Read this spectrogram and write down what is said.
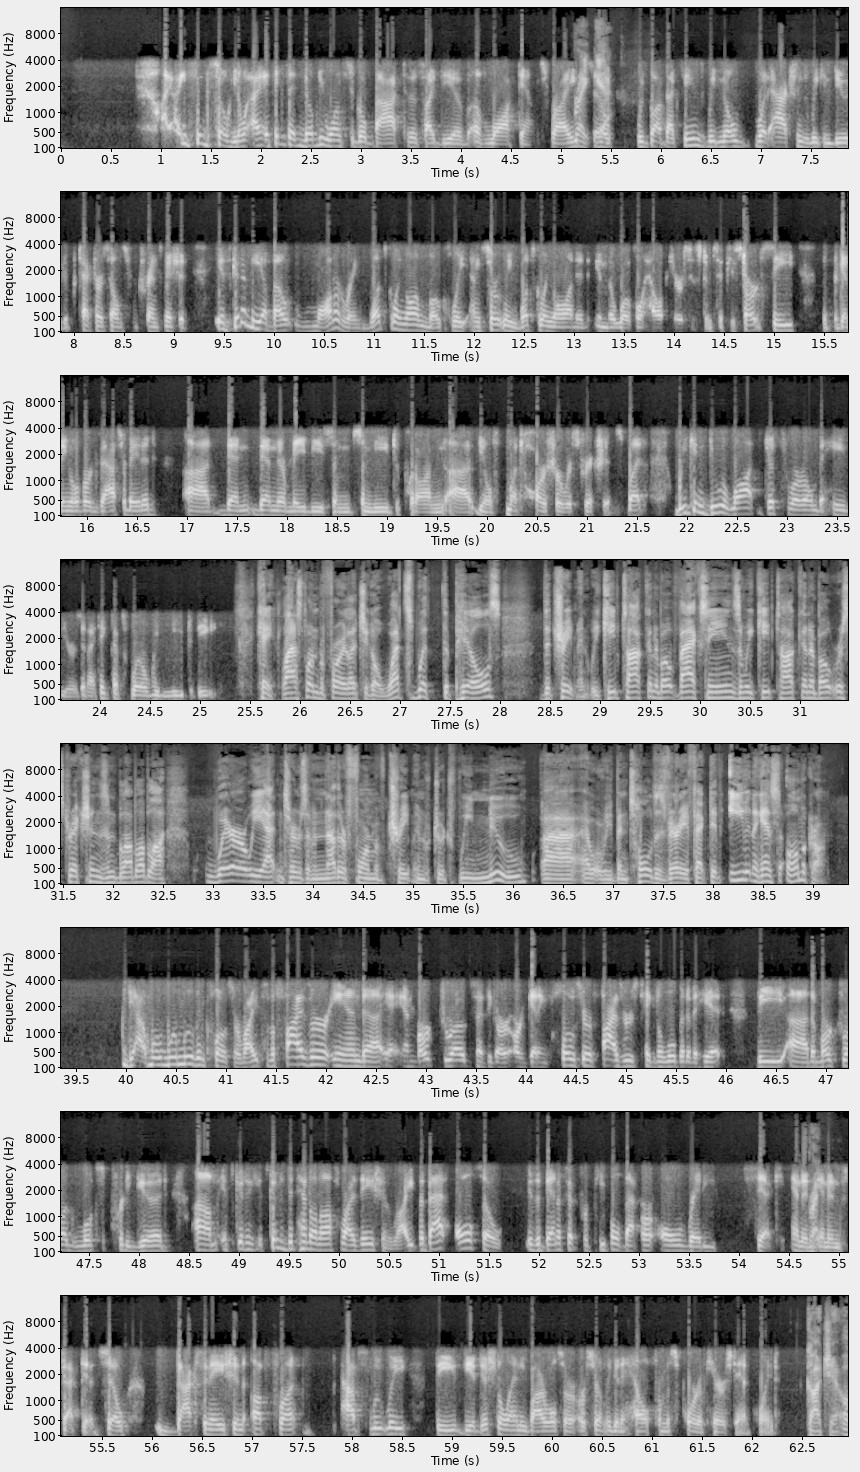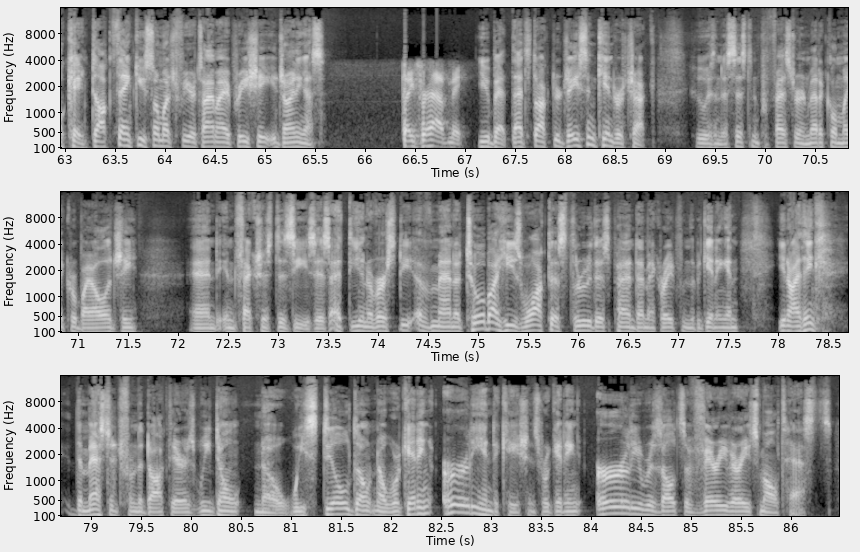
I, think so. You know, I think that nobody wants to go back to this idea of, of lockdowns, right? Right. So yeah. we've got vaccines. We know what actions we can do to protect ourselves from transmission. It's going to be about monitoring what's going on locally and certainly what's going on in, in the local healthcare systems. If you start to see that they're getting over exacerbated, uh, then then there may be some some need to put on uh, you know much harsher restrictions. But we can do a lot just through our own behaviors, and I think that's where we need to be. Okay, last one before I let you go. What's with the pills, the treatment? We keep talking about vaccines and we keep talking about restrictions and blah blah blah. Where are we at in terms of another form of treatment, which we knew uh, or we've been told is very effective, even against Omicron? Yeah, we're, we're moving closer, right? So the Pfizer and uh, and Merck drugs, I think, are, are getting closer. Pfizer's taking a little bit of a hit. The uh, the Merck drug looks pretty good. Um, it's going to it's going to depend on authorization, right? But that also is a benefit for people that are already sick and, right. and infected. So vaccination up front, absolutely. The the additional antivirals are, are certainly going to help from a supportive care standpoint. Gotcha. Okay, Doc. Thank you so much for your time. I appreciate you joining us. Thanks for having me. You bet. That's Dr. Jason Kindrachuk, who is an assistant professor in medical microbiology and infectious diseases at the University of Manitoba. He's walked us through this pandemic right from the beginning. And, you know, I think the message from the doc there is we don't know. We still don't know. We're getting early indications, we're getting early results of very, very small tests.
